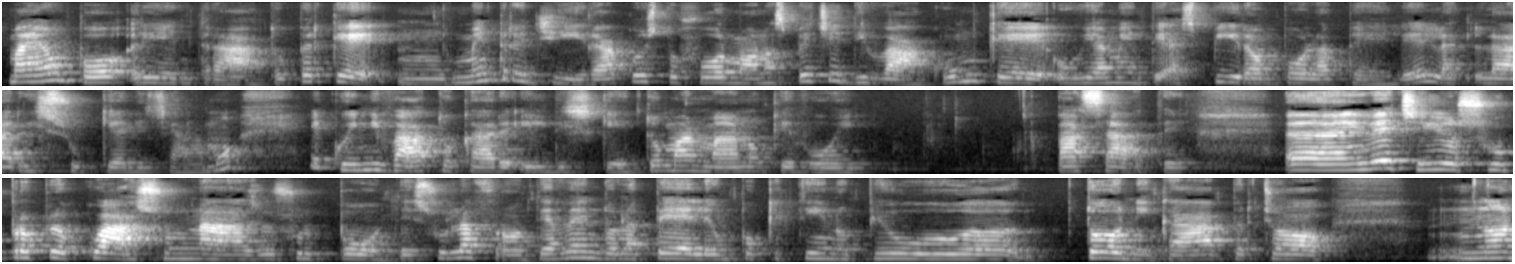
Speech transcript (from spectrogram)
ma è un po' rientrato. Perché mh, mm, mentre gira questo forma una specie di vacuum che ovviamente aspira un po' la pelle, la, la risucchia diciamo, e quindi va a toccare il dischetto man mano che voi passate. Eh, invece io su, proprio qua sul naso, sul ponte, sulla fronte, avendo la pelle un pochettino più eh, tonica, perciò non,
